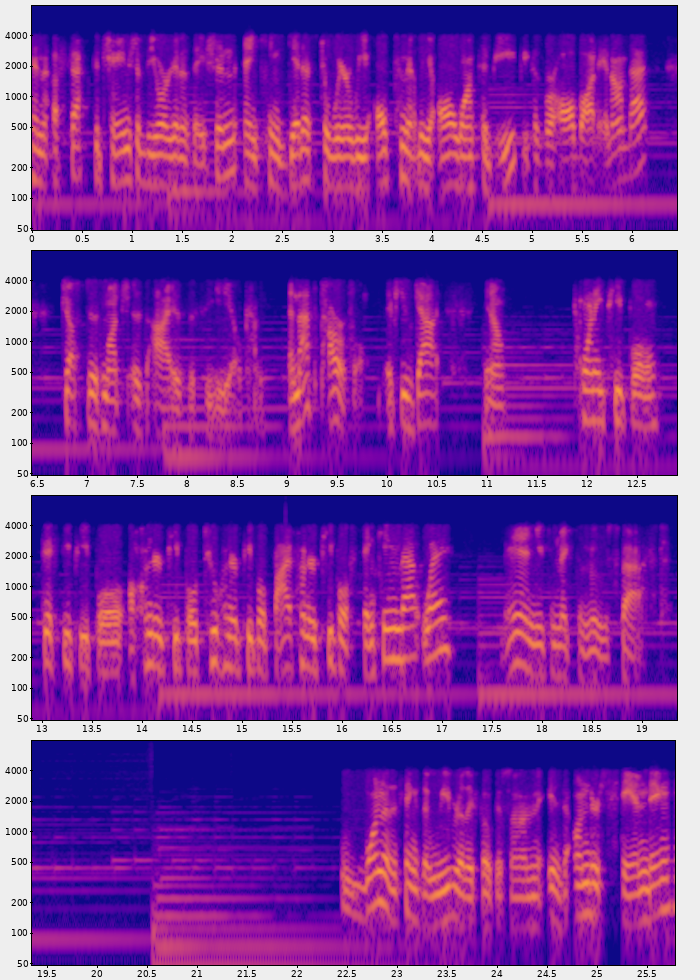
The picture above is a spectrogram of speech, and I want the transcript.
can affect the change of the organization and can get us to where we ultimately all want to be because we're all bought in on that just as much as I, as the CEO, can. And that's powerful. If you've got, you know, 20 people, 50 people, 100 people, 200 people, 500 people thinking that way, man, you can make the moves fast. One of the things that we really focus on is understanding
